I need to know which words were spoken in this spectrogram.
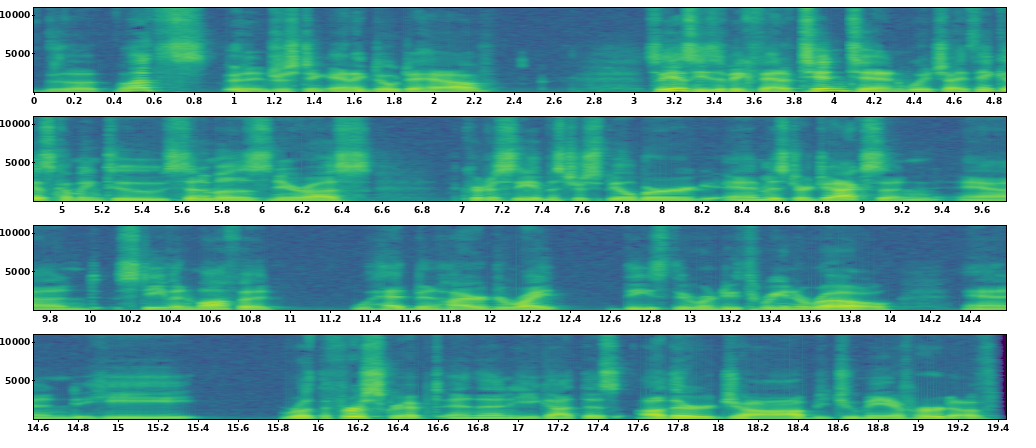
The- that's an interesting anecdote to have. So yes, he's a big fan of Tintin, which I think is coming to cinemas near us, courtesy of Mr. Spielberg and mm-hmm. Mr. Jackson. And Steven Moffat had been hired to write these. They were going to do three in a row, and he wrote the first script, and then he got this other job that you may have heard of,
